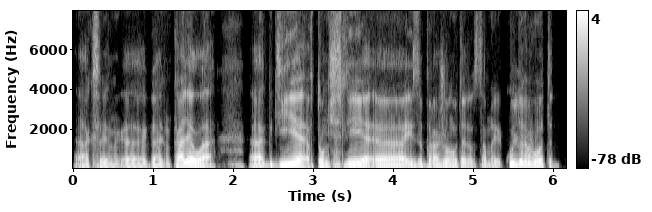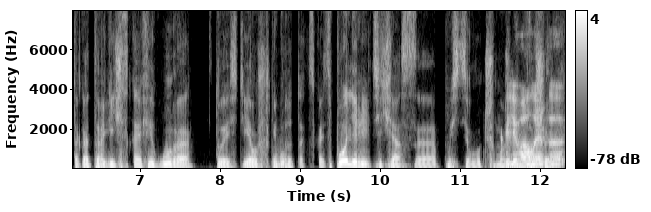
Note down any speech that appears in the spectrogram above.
Акселя э, Галин Калила, где в том числе изображен вот этот самый Кульдерво, вот такая трагическая фигура, то есть я уж не буду, так сказать, спойлерить сейчас, пусть лучше может быть, наши... это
